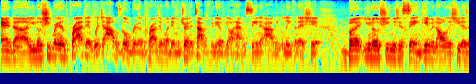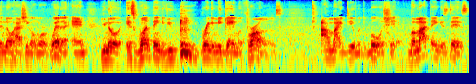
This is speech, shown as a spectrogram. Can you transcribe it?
And uh, you know, she bring up the project, which I was gonna bring up the project one day in my trending topics video. If y'all haven't seen it, I'll leave a link for that shit. But you know, she was just saying, given all this, she doesn't know how she gonna work with her. And you know, it's one thing if you bringing me Game of Thrones, I might deal with the bullshit. But my thing is this:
